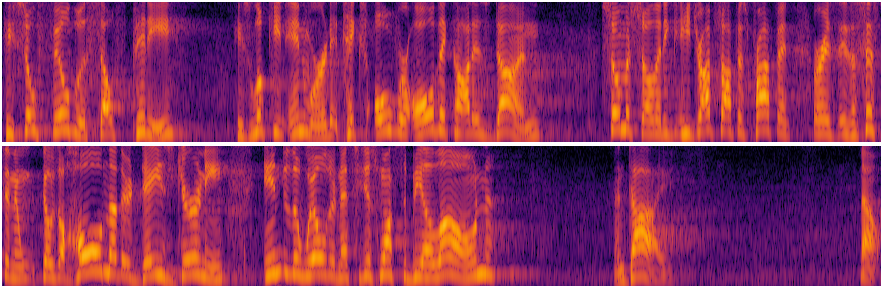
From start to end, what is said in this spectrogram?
He's so filled with self pity, he's looking inward. It takes over all that God has done, so much so that he, he drops off his prophet or his, his assistant and goes a whole nother day's journey into the wilderness. He just wants to be alone and die. Now,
